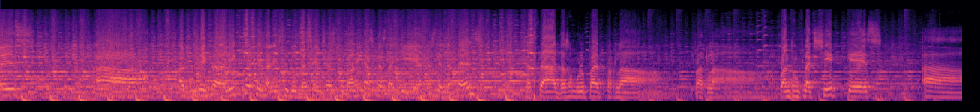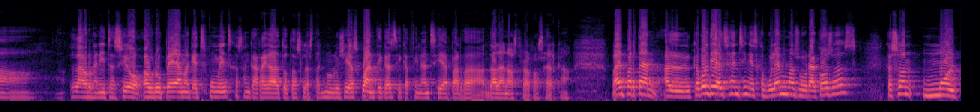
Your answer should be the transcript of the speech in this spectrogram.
És eh, el projecte de l'ICFO, que és l'Institut de Ciències Fotòniques, que és d'aquí a Castelldefels, que està desenvolupat per la, per la Quantum Flagship, que és eh, l'organització europea en aquests moments que s'encarrega de totes les tecnologies quàntiques i que financia part de, de la nostra recerca. Per tant, el que vol dir el sensing és que volem mesurar coses que són molt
